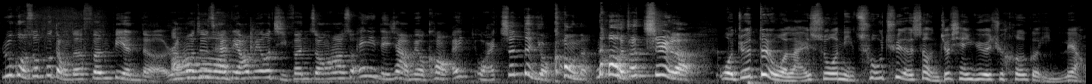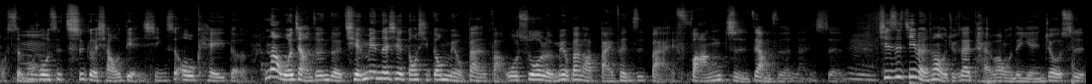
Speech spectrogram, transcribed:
如果说不懂得分辨的，然后就才聊没有几分钟，他说，哎，你等一下有没有空？哎，我还真的有空呢，那我就去了。我觉得对我来说，你出去的时候，你就先约去喝个饮料什么，或是吃个小点心是 OK 的。那我讲真的，前面那些东西都没有办法，我说了没有办法百分之百防止这样子的男生。嗯其实基本上，我觉得在台湾，我的研究是，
